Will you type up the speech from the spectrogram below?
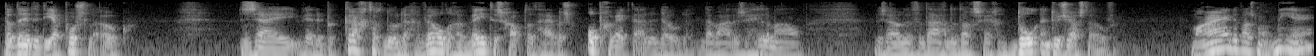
Dat deden die apostelen ook. Zij werden bekrachtigd door de geweldige wetenschap dat hij was opgewekt uit de doden. Daar waren ze helemaal, we zouden vandaag de dag zeggen, dol enthousiast over. Maar er was nog meer.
